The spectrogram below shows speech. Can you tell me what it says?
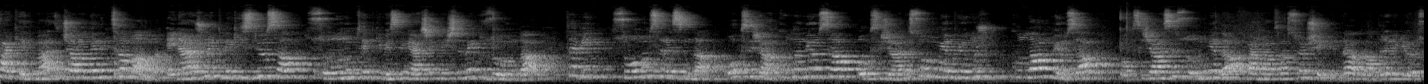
fark etmez. Canlıların tamamı enerji üretmek istiyorsa solunum tepkimesini gerçekleştirmek zorunda. Tabi solunum sırasında oksijen kullanıyorsa oksijenli solunum yapıyordur. Kullanmıyorsa oksijensiz solunum ya da fermentasyon şeklinde adlandırabiliyoruz.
